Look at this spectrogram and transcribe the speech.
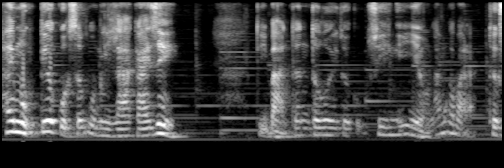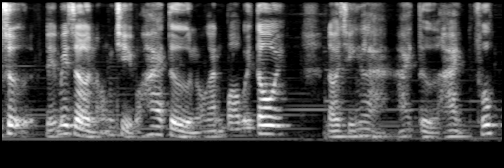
Hay mục tiêu cuộc sống của mình là cái gì? Thì bản thân tôi tôi cũng suy nghĩ nhiều lắm các bạn ạ. Thực sự đến bây giờ nó cũng chỉ có hai từ nó gắn bó với tôi. Đó chính là hai từ hạnh phúc.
